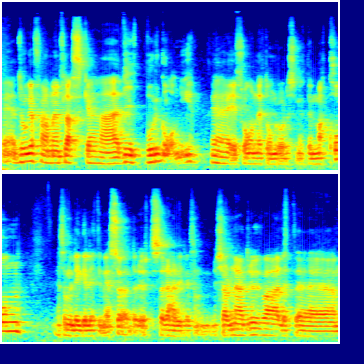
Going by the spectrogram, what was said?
eh, drog jag fram en flaska vit bourgogne eh, från ett område som heter Macon. Som ligger lite mer söderut. Så det här är liksom chardonnay-druva, lite eh,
